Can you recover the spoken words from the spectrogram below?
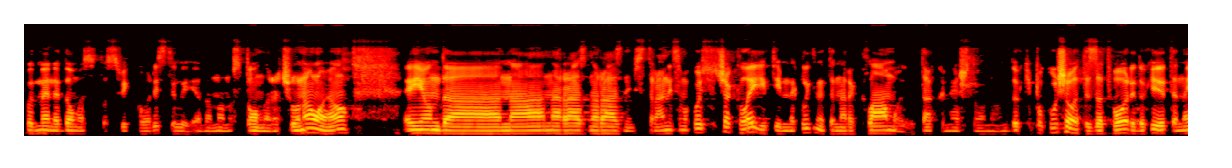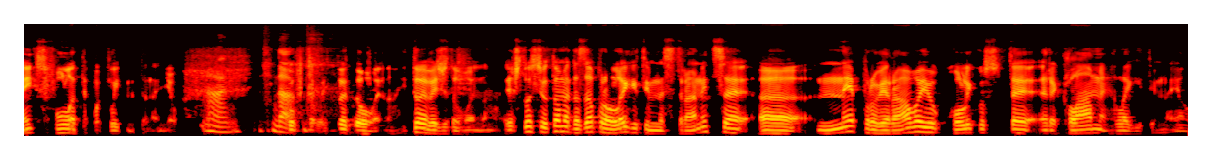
kod mene doma su to svi koristili, jedan ono stolno računalo, jel? I onda na, na razno raznim stranicama koji su čak legitimne, kliknete na reklamu ili tako nešto, ono, dok je pokušavate zatvoriti, dok idete na X, fulate pa kliknete na nju. Ajme, da. Kofkali, to je dovoljno. I to je već dovoljno. Jer što si u tome da zapravo legitimne stranice uh, ne provjeravaju koliko su te reklame legitimne. Jel?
